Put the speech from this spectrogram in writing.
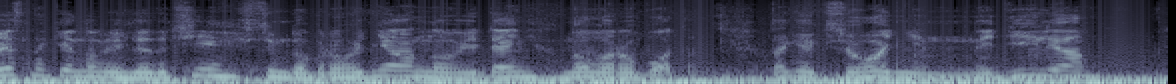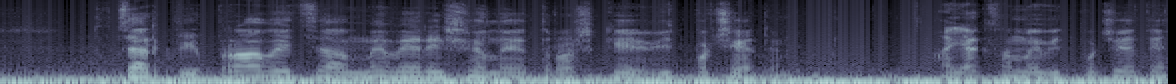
Підписники, нові глядачі, всім доброго дня, новий день, нова робота. Так як сьогодні неділя, в церкві правиться, ми вирішили трошки відпочити. А як саме відпочити?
